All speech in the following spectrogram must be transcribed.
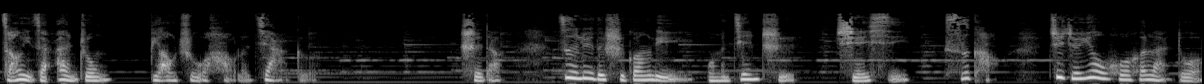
早已在暗中标注好了价格。是的，自律的时光里，我们坚持，学习、思考，拒绝诱惑和懒惰，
